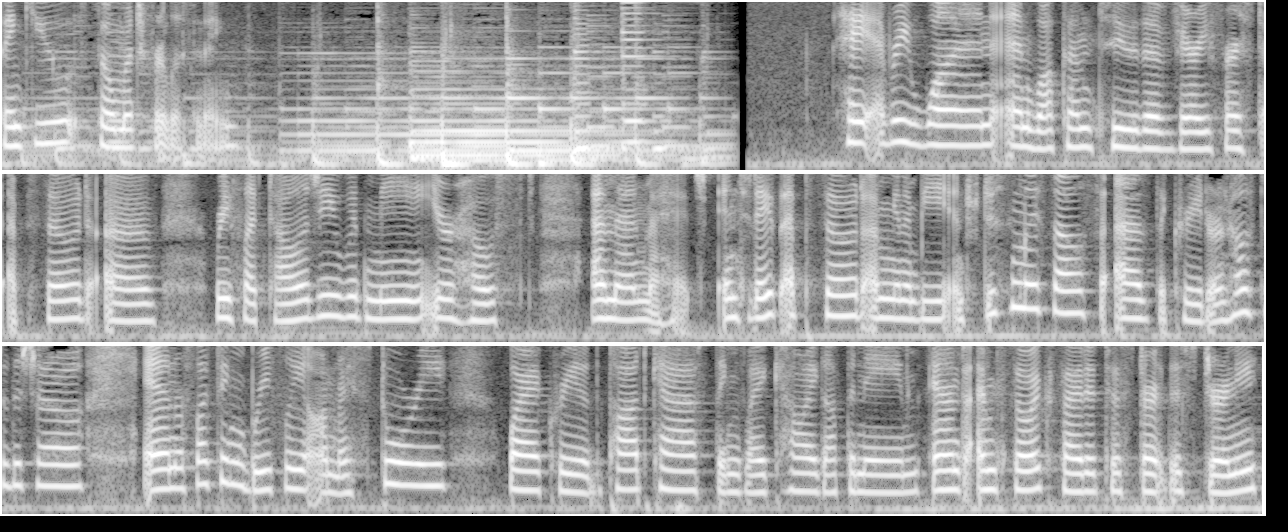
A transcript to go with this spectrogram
Thank you so much for listening. Hey everyone, and welcome to the very first episode of Reflectology with me, your host. Ahmed Mehich. In today's episode, I'm going to be introducing myself as the creator and host of the show and reflecting briefly on my story, why I created the podcast, things like how I got the name. And I'm so excited to start this journey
